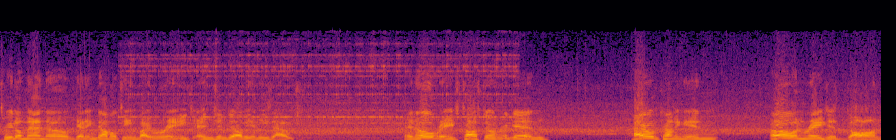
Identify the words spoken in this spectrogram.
Sweet Old Man, though, getting double teamed by Rage Engine W, and he's out. And oh, Rage tossed over again. Harold coming in, Oh, and Rage is gone.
